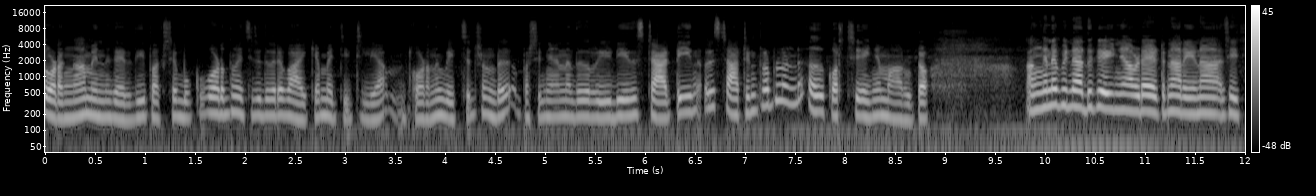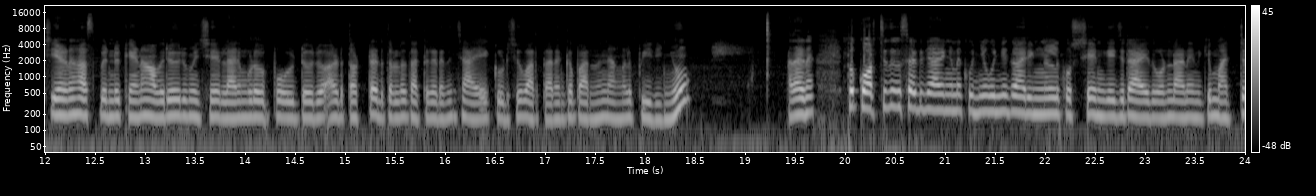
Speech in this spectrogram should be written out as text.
തുടങ്ങാമെന്ന് കരുതി. പക്ഷേ ബുക്ക് കൊടന്ന് വെച്ചിട്ട് ഇതുവരെ വായിക്കാൻ പറ്റിയിട്ടില്ല. കൊടന്ന് വെച്ചിട്ടുണ്ട്. പക്ഷേ ഞാനത് റീഡ് ചെയ്ത് സ്റ്റാർട്ട് ചെയ്യുന്ന ഒരു സ്റ്റാർട്ടിങ് ട്രബിൾ ഉണ്ട്. അത് കുറച്ച് കഴിഞ്ഞാൽ മാറും കേട്ടോ അങ്ങനെ പിന്നെ അത് കഴിഞ്ഞ് അവിടെ ഏട്ടനെ അറിയണ ചേച്ചിയാണ് ഹസ്ബൻഡൊക്കെയാണ് അവർ ഒരുമിച്ച് എല്ലാവരും കൂടെ പോയിട്ട് ഒരു തൊട്ടടുത്തുള്ള തട്ടുകടന്ന് ചായയൊക്കെ കുടിച്ചു വർത്താനമൊക്കെ പറഞ്ഞ് ഞങ്ങൾ പിരിഞ്ഞു. അതാണ്. ഇപ്പോൾ കുറച്ച് ദിവസമായിട്ട് ഞാനിങ്ങനെ കുഞ്ഞു കുഞ്ഞു കാര്യങ്ങളിൽ കുറച്ച് എൻഗേജ്ഡ് ആയതുകൊണ്ടാണ് എനിക്ക് മറ്റ്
